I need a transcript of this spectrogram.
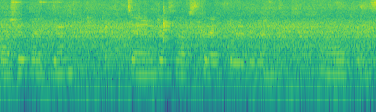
পাশে থাকবেন। চ্যানেলটা সাবস্ক্রাইব করে দেবেন। হাফেজ।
